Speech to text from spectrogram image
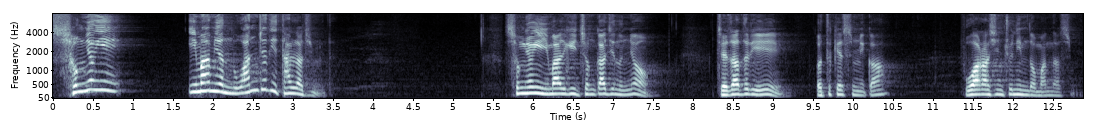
성령이 임하면 완전히 달라집니다. 성령이 임하기 전까지는요, 제자들이 어떻게 했습니까? 부활하신 주님도 만났습니다.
